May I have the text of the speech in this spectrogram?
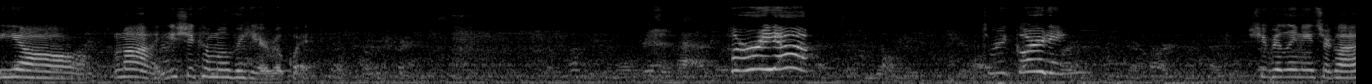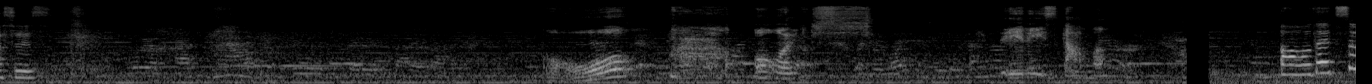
Yo, Ma, you should come over here real quick. Hurry up! It's recording. She her glasses. Oh, oh. Oh, that's so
